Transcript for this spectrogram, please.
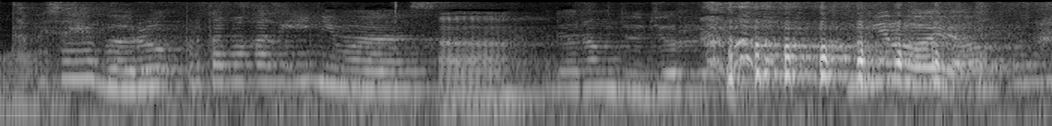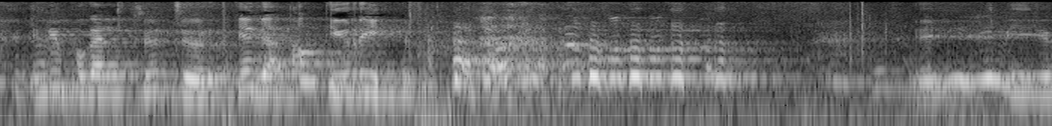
Tapi saya baru pertama kali ini mas. Ah. Ada orang jujur. Ini loh ya ampun. Ini bukan jujur dia nggak tahu diri. Ini ini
